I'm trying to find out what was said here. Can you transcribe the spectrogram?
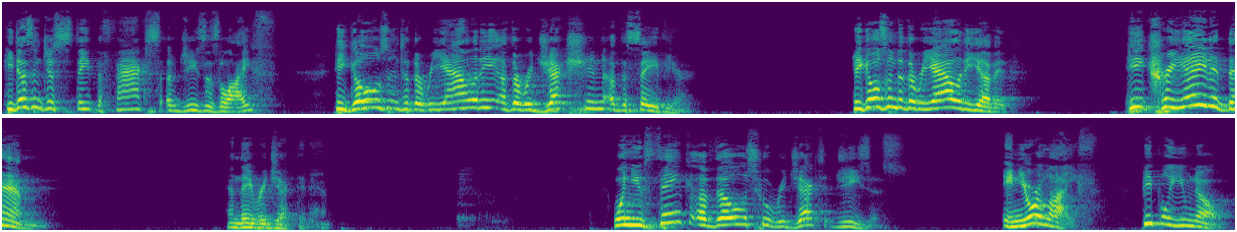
He doesn't just state the facts of Jesus' life. He goes into the reality of the rejection of the Savior. He goes into the reality of it. He created them and they rejected him. When you think of those who reject Jesus in your life, people you know,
